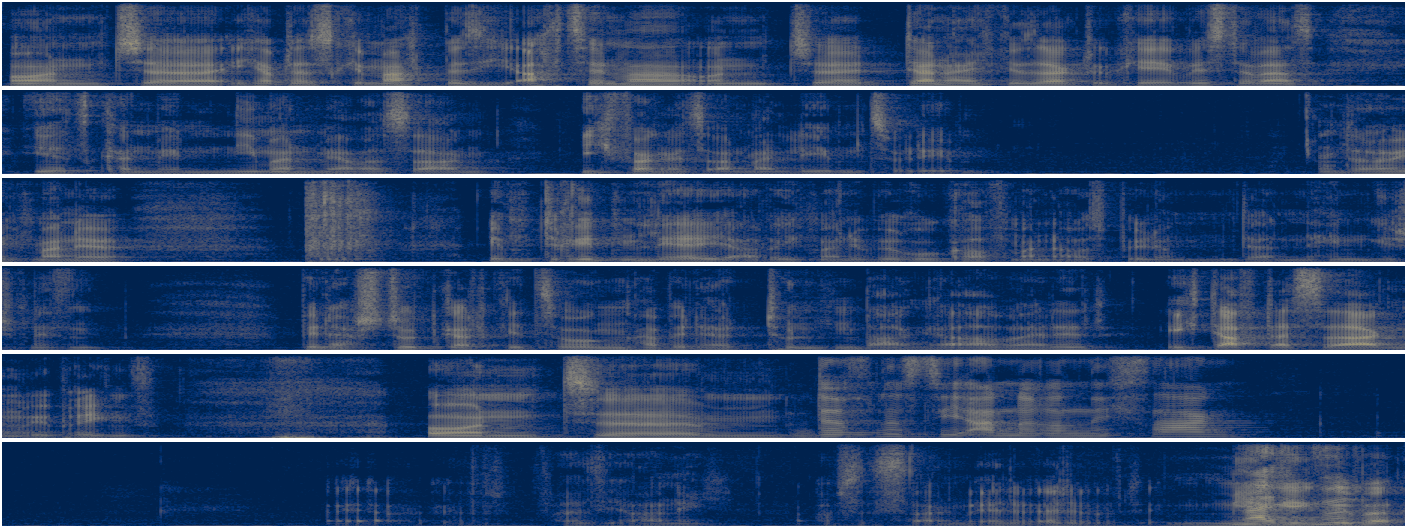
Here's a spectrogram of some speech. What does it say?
Und äh, ich habe das gemacht, bis ich 18 war. Und äh, dann habe ich gesagt, okay, wisst ihr was? Jetzt kann mir niemand mehr was sagen. Ich fange jetzt an, mein Leben zu leben. Und dann habe ich meine, pff, im dritten Lehrjahr habe ich meine Bürokaufmann-Ausbildung dann hingeschmissen. Bin nach Stuttgart gezogen, habe in der Tundenbar gearbeitet. Ich darf das sagen übrigens. Und ähm, Dürfen es die anderen nicht sagen? ja, weiß ich auch nicht, ob sie es sagen. Also, mir, Also gegenüber,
